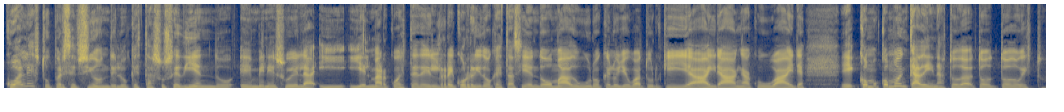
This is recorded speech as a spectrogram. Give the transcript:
¿Cuál es tu percepción de lo que está sucediendo en Venezuela y, el marco este del recorrido que está haciendo Maduro, que lo llevó a Turquía, a Irán, a Kuwait? ¿cómo, ¿Cómo encadenas todo, todo esto?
